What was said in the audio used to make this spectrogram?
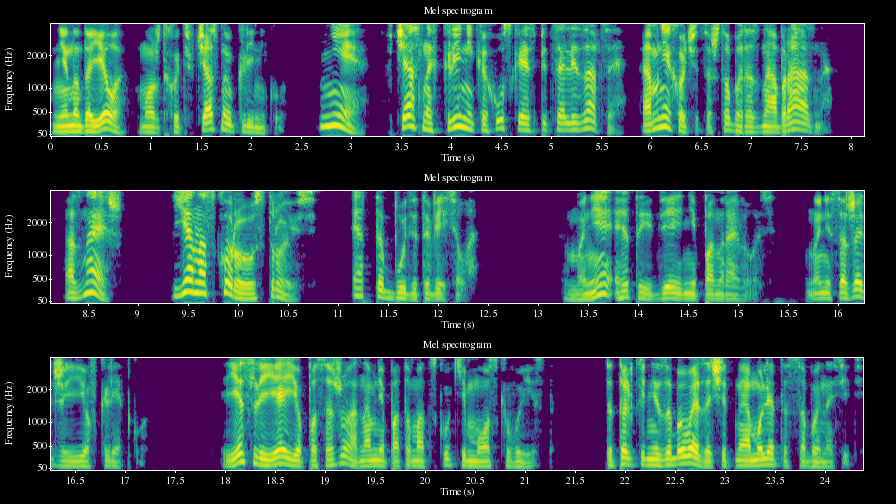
«Не надоело? Может, хоть в частную клинику?» «Не, в частных клиниках узкая специализация, а мне хочется, чтобы разнообразно. А знаешь, я на скорую устроюсь. Это будет весело. Мне эта идея не понравилась, но не сажать же ее в клетку. Если я ее посажу, она мне потом от скуки мозг выест. Ты только не забывай защитные амулеты с собой носить,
